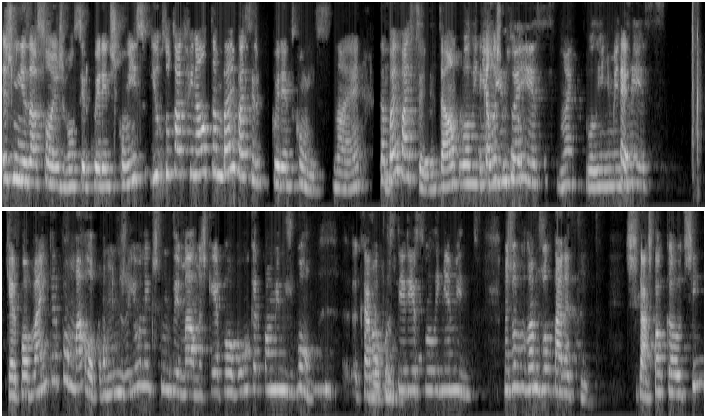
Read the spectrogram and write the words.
as minhas ações vão ser coerentes com isso e o resultado final também vai ser coerente com isso, não é? Também vai ser. Então, o alinhamento é esse, não é? O alinhamento é. é. esse. Quer para o bem, quer para o mal, ou para o menos. Eu nem costumo dizer mal, mas quer para o bom, quer para o menos bom. Acaba por ser esse o alinhamento. Mas vamos voltar a ti. Chegaste ao coaching.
